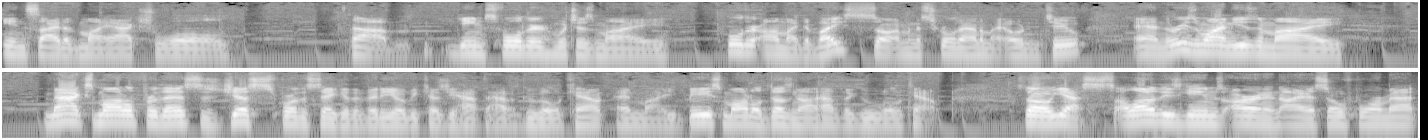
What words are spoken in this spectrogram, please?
inside of my actual um, games folder, which is my folder on my device. So I'm going to scroll down to my Odin 2. And the reason why I'm using my Max model for this is just for the sake of the video because you have to have a Google account and my base model does not have the Google account. So yes, a lot of these games are in an ISO format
